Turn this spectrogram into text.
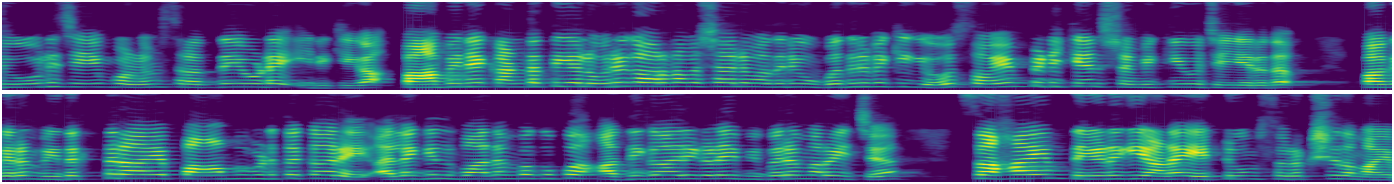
ജോലി ചെയ്യുമ്പോഴും ശ്രദ്ധയോടെ ഇരിക്കുക. പാമ്പിനെ കണ്ടെത്തിയാൽ ഒരു കാരണവശാലും അതിനെ ഉപദ്രവിക്കുകയോ സ്വയം പിടിക്കാൻ ശ്രമിക്കുകയോ ചെയ്യരുത്. പകരം വിദഗ്ധരായ പാമ്പ് പിടുത്തക്കാരെ അല്ലെങ്കിൽ വനം വകുപ്പ് അധികാരികളെ വിവരമറിയിച്ച് സഹായം തേടുകയാണ് ഏറ്റവും സുരക്ഷിതമായ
